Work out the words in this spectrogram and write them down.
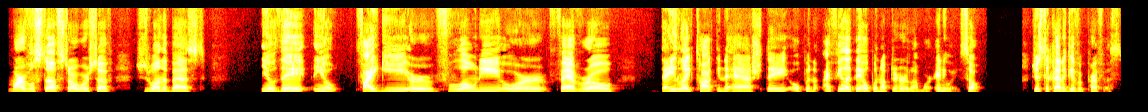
Marvel stuff, Star Wars stuff. She's one of the best. You know, they you know Feige or Filoni or Favreau, they like talking to Ash. They open up. I feel like they open up to her a lot more. Anyway, so just to kind of give a preface.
